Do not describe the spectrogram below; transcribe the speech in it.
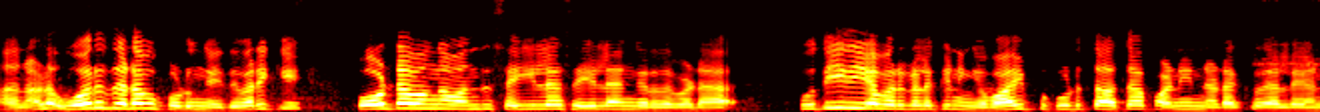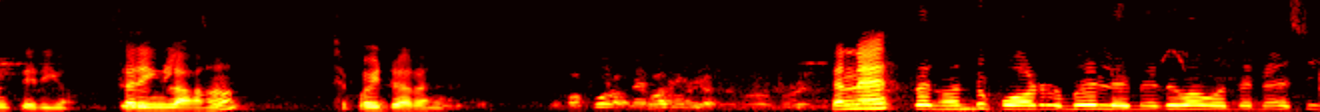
அதனால ஒரு தடவை கொடுங்க. இது வரைக்கும் போட்டவங்க வந்து செய்யல செய்யலங்கிறத விட புதியவர்களுக்கு நீங்க வாய்ப்பு கொடுத்தா தான் பணி நடக்குதா இல்லையான்னு தெரியும். சரிங்களா? போயிட்டு வரேங்க. என்ன? வந்து போடுறது இல்லை மெதுவாக வந்து நேசி.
